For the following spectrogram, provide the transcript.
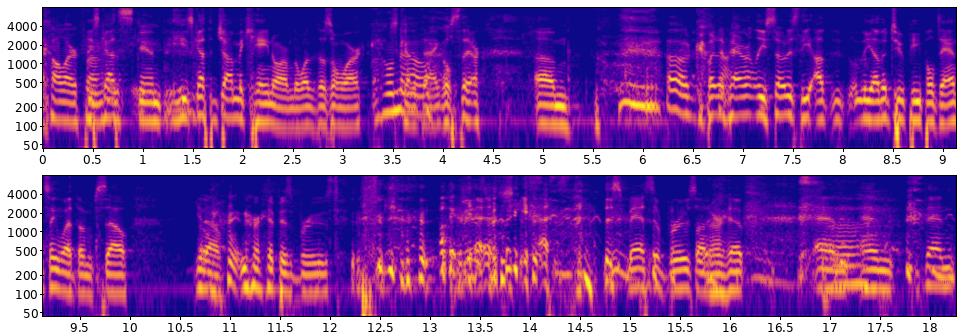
Yeah. color from he's got, his skin. He's got the John McCain arm, the one that doesn't work. Oh Just kind no. of dangles there. Um, oh, God. but apparently, so does the other, the other two people dancing with him. So, you know, and her hip is bruised. yeah, she has this massive bruise on her hip, and and then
